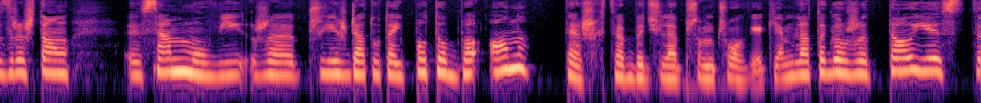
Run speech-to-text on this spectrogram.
zresztą sam mówi, że przyjeżdża tutaj po to, bo on też chce być lepszym człowiekiem, dlatego że to jest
